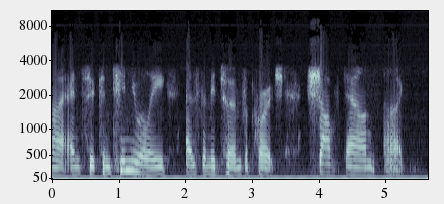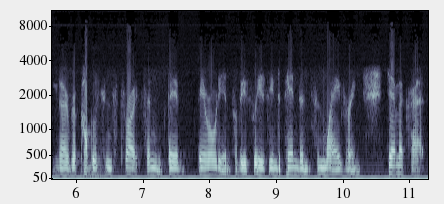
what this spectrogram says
uh, and to continually, as the midterms approach, shove down, uh, you know, Republicans' throats and their their audience obviously is independents and wavering Democrats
